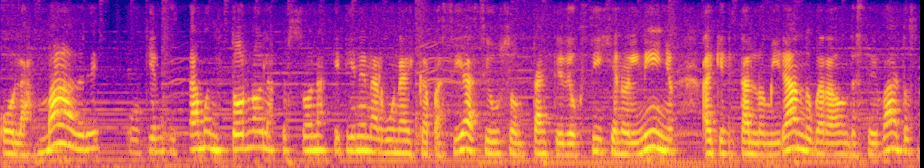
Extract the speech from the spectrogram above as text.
o las madres o quienes estamos en torno de las personas que tienen alguna discapacidad, si usa un tanque de oxígeno el niño, hay que estarlo mirando para dónde se va. Entonces,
